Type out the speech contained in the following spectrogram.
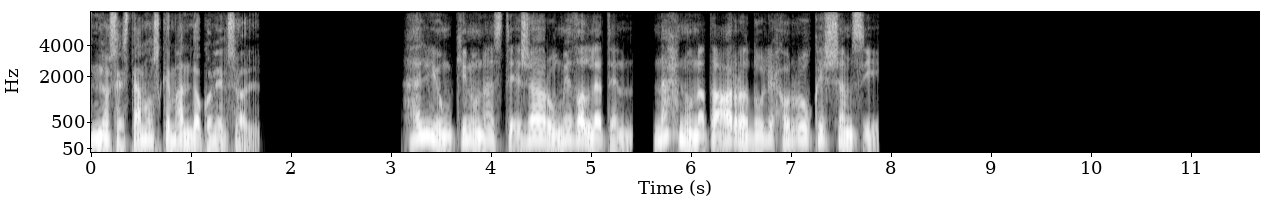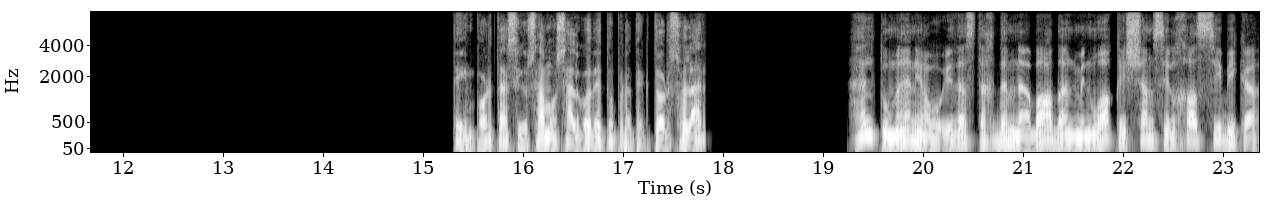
Nos estamos quemando con el sol. هل يمكننا استئجار مظلة؟ نحن نتعرض لحروق الشمس. ¿Te importa si usamos algo de tu protector solar? هل تمانع إذا استخدمنا بعضا من واقي الشمس الخاص بك؟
